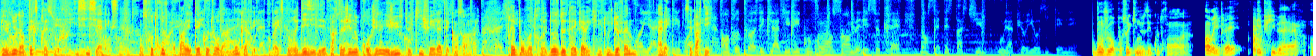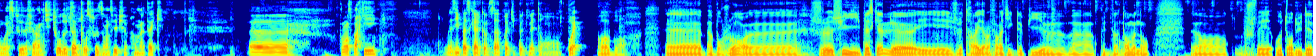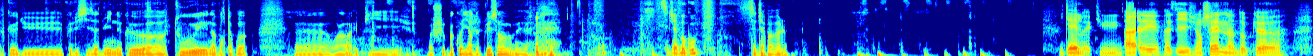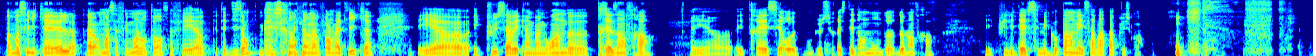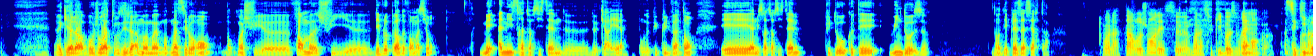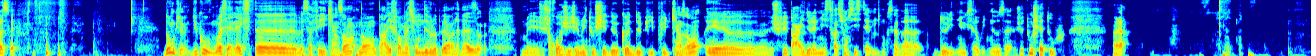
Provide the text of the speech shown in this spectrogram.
Bienvenue dans Texpresso, ici c'est Alex. On se retrouve pour parler tech autour d'un bon café. On va explorer des idées, partager nos projets et juste kiffer la tech ensemble. Prêt pour votre dose de tech avec une touche de fun? Allez, c'est parti Bonjour pour ceux qui nous écouteront en replay. Et puis ben, on va se faire un petit tour de table pour se présenter, puis après on attaque. Euh, commence par qui? Vas-y Pascal, comme ça après tu peux te mettre en... Ouais. Oh bon. Euh, bah bonjour, euh, je suis Pascal euh, et je travaille dans l'informatique depuis bah, plus de 20 ans maintenant. je fais autant du dev que du, que du sysadmin, que tout et n'importe quoi. voilà, et puis bah, je sais pas quoi dire de plus. Hein, mais... C'est déjà beaucoup? C'est déjà pas mal. Michael, tu... Allez, vas-y, j'enchaîne. Donc, euh, bah, moi, c'est Michael. Alors, moi, ça fait moins longtemps, ça fait euh, peut-être 10 ans que je travaille dans l'informatique. Et, euh, et, plus avec un background très infra et, et, très SRE. Donc, je suis resté dans le monde de l'infra. Et puis, les devs, c'est mes copains, mais ça va pas plus, quoi. Ok, alors bonjour à tous déjà. Moi, moi, moi c'est Laurent. Donc moi, je suis, euh, forme, je suis euh, développeur de formation, mais administrateur système de, de, carrière, donc depuis plus de 20 ans, et administrateur système plutôt côté Windows, dans déplaise à certains. Voilà, tu as rejoint les, ceux, voilà, ceux qui bossent vraiment, quoi. Ceux qui bossent, ouais. Donc, du coup, moi c'est Alex, euh, bah, ça fait 15 ans maintenant, pareil, formation de développeur à la base, mais je crois que j'ai jamais touché de code depuis plus de 15 ans, et euh, je fais pareil de l'administration système, donc ça va de Linux à Windows, je touche à tout. Voilà.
